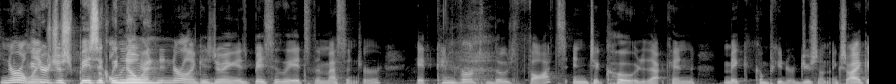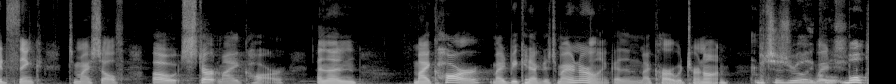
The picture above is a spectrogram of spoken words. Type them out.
Neuralink. Computer's just the basically only knowing. that Neuralink is doing is basically it's the messenger. It converts those thoughts into code that can make a computer do something. So I could think to myself, "Oh, start my car," and then my car might be connected to my Neuralink, and then my car would turn on. which is really cool. Well,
